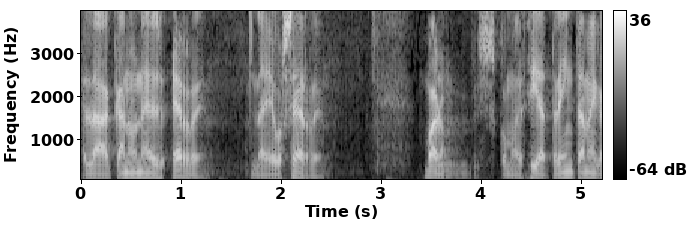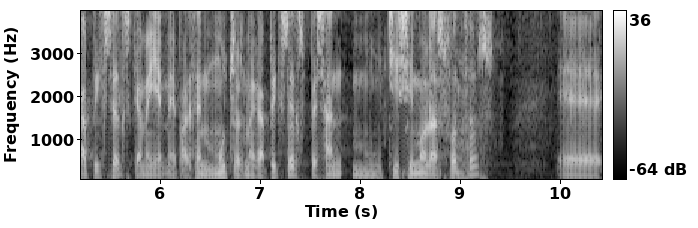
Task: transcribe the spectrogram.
la Canon R, la EOS R, bueno, pues como decía, 30 megapíxeles, que a mí me parecen muchos megapíxeles, pesan muchísimo las fotos. Eh,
